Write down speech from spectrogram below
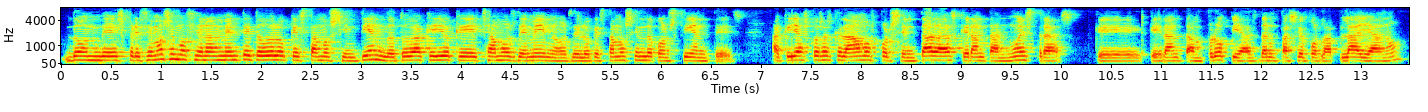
donde expresemos emocionalmente todo lo que estamos sintiendo, todo aquello que echamos de menos, de lo que estamos siendo conscientes, aquellas cosas que dábamos por sentadas, que eran tan nuestras, que, eran tan propias, dar un paseo por la playa, ¿no?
